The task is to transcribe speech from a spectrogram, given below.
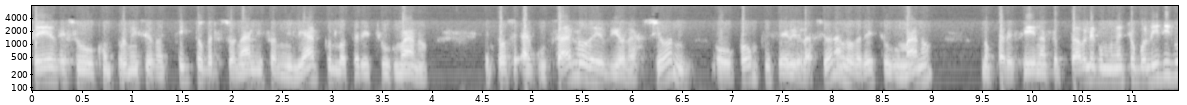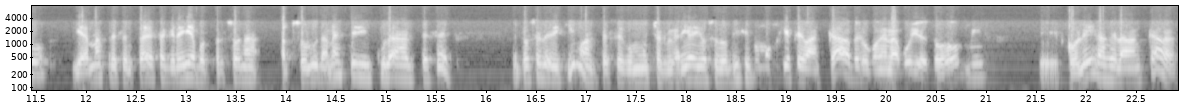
Sé de su compromiso restricto personal y familiar con los derechos humanos. Entonces, acusarlo de violación o cómplice de violación a los derechos humanos nos parecía inaceptable como un hecho político y además presentar esa querella por personas absolutamente vinculadas al PC. Entonces le dijimos al PC con mucha claridad, yo se lo dije como jefe de bancada, pero con el apoyo de todos mis eh, colegas de la bancada.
